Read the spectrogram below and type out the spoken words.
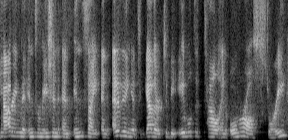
gathering the information and insight and editing it together to be able to tell an overall story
